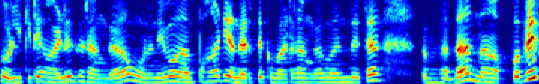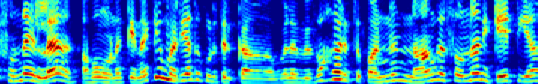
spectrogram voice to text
சொல்லிக்கிட்டே அழுகுறாங்க. உடனே பாட்டி அந்த இடத்துக்கு வர்றாங்க. வந்துட்டு அதான் நான் அப்பவே இல்லை அவன் உனக்கு எனக்கு மரியாதை கொடுத்துருக்கான் அவளை விவாகரத்து பண்ணு. நாங்கள் சொன்னா நீ கேட்டியா?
